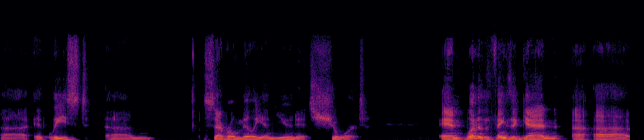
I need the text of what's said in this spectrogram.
uh, at least um, several million units short. And one of the things, again, uh, uh,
